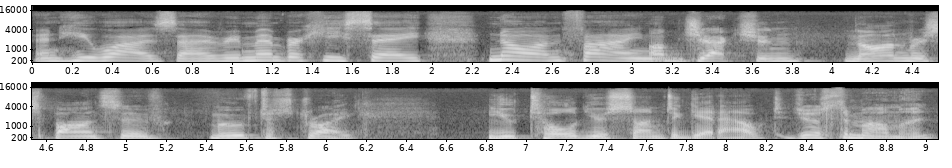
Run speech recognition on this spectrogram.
and he was. I remember he say, "No, I'm fine." Objection non-responsive. Move to strike. You told your son to get out? Just a moment.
